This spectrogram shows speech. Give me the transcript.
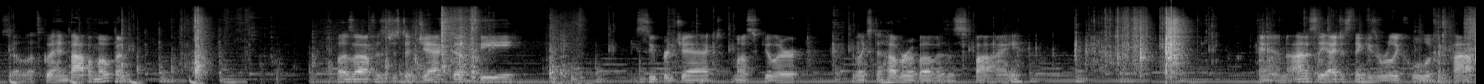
So let's go ahead and pop them open. Buzz Off is just a jacked up bee. Super jacked, muscular, he likes to hover above as a spy. And honestly, I just think he's a really cool looking pop.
